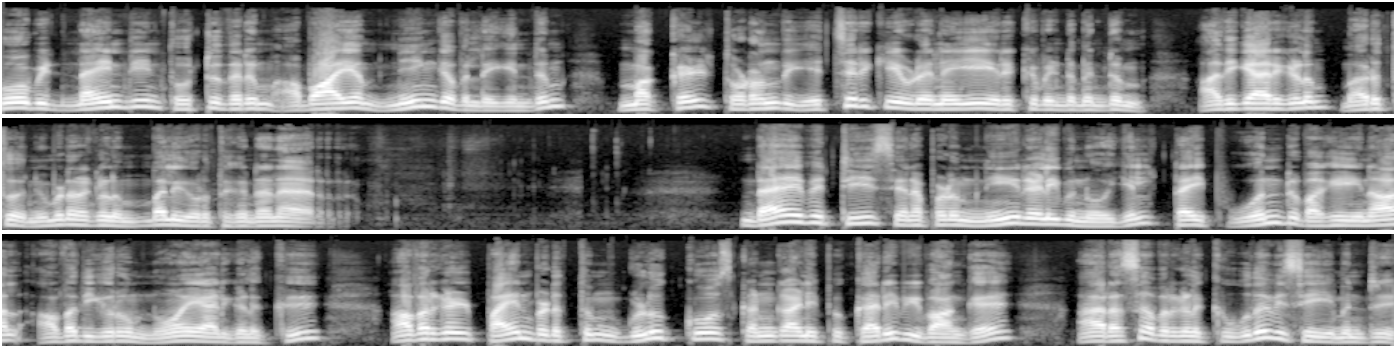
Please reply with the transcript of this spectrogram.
கோவிட் நைன்டீன் தொற்று தரும் அபாயம் நீங்கவில்லை என்றும் மக்கள் தொடர்ந்து எச்சரிக்கையுடனேயே இருக்க வேண்டும் என்றும் அதிகாரிகளும் மருத்துவ நிபுணர்களும் வலியுறுத்துகின்றனர். டயபெட்டிஸ் எனப்படும் நீரிழிவு நோயில் டைப் ஒன்று வகையினால் அவதியுறும் நோயாளிகளுக்கு அவர்கள் பயன்படுத்தும் குளுக்கோஸ் கண்காணிப்பு கருவி வாங்க அரசு அவர்களுக்கு உதவி செய்யும் என்று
